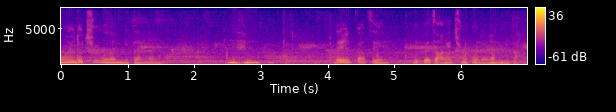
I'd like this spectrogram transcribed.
오늘도 출근합니다. 내일까지 이 매장에 출근을 합니다.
